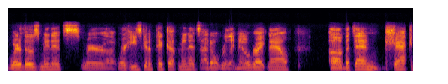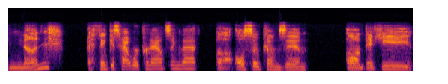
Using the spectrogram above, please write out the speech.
where those minutes, where uh, where he's going to pick up minutes, I don't really know right now. Uh, but then Jack Nunge, I think is how we're pronouncing that, uh, also comes in, um, and he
